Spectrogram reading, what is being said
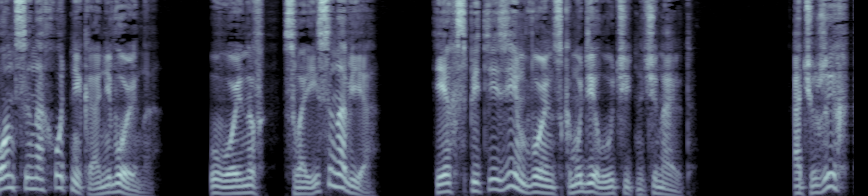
он сын охотника, а не воина. У воинов свои сыновья. Тех с пяти зим воинскому делу учить начинают. А чужих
